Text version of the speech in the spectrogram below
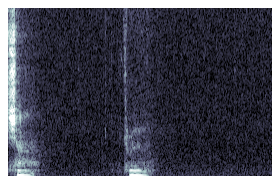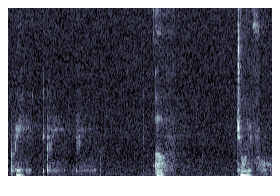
shine through greed, greed, greed of joyful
